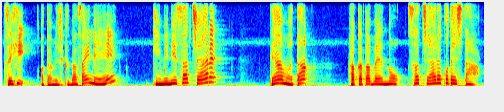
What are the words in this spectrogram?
ぜひお試しくださいね。君に幸あれ。ではまた。博多弁の幸あれ子でした。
